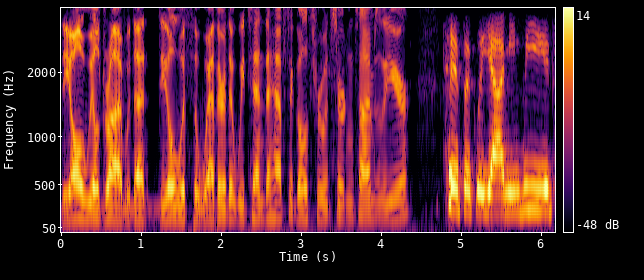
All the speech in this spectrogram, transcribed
The all-wheel drive would that deal with the weather that we tend to have to go through at certain times of the year? Typically, yeah. I mean, we it's,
